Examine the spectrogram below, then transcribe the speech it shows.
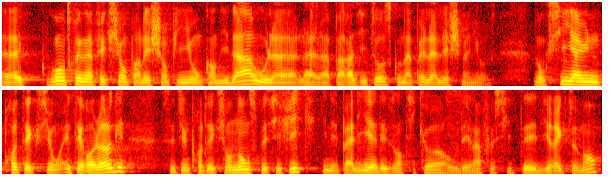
euh, contre une infection par les champignons candidats ou la, la parasitose qu'on appelle la leishmaniose. Donc s'il y a une protection hétérologue, c'est une protection non spécifique qui n'est pas liée à des anticorps ou des lymphocytes directement,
